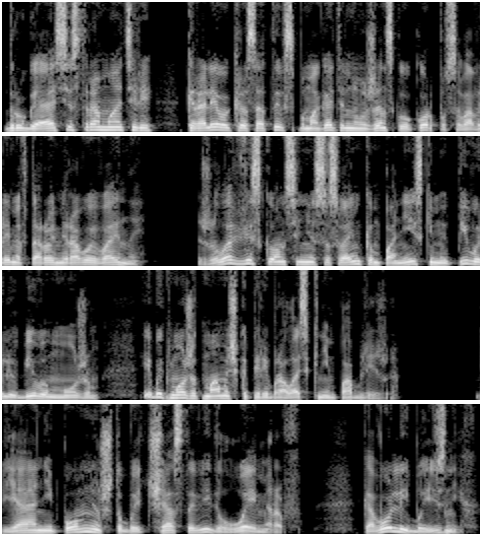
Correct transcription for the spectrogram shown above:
Другая сестра матери, королева красоты вспомогательного женского корпуса во время Второй мировой войны, жила в Висконсине со своим компанейским и пиволюбивым мужем, и, быть может, мамочка перебралась к ним поближе. Я не помню, чтобы часто видел Уэймеров. Кого-либо из них.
